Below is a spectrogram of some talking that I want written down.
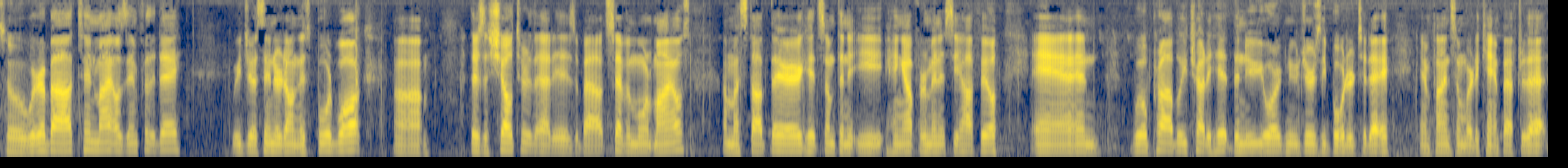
So we're about 10 miles in for the day. We just entered on this boardwalk. Um, there's a shelter that is about seven more miles. I'm gonna stop there, get something to eat, hang out for a minute, see how I feel. And we'll probably try to hit the New York, New Jersey border today and find somewhere to camp after that.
